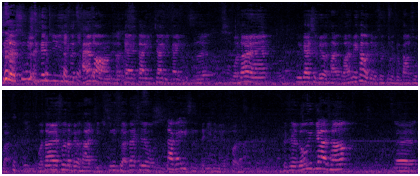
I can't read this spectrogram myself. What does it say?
这个书是根据那个采访那个盖盖加里盖里斯，我当然应该是没有他，我还没看过这本书，这本书刚出版，我当然说的没有他精确，但是大概意思肯定是没错的。就是《龙与地下城》，呃，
